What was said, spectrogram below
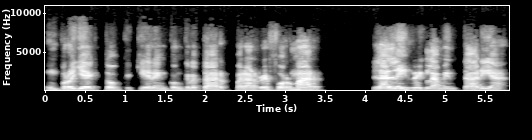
un proyecto que quieren concretar para reformar la ley reglamentaria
